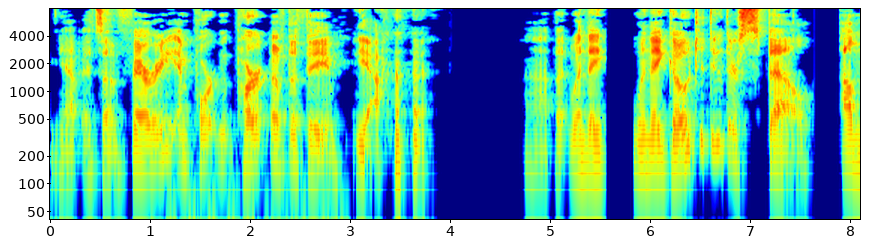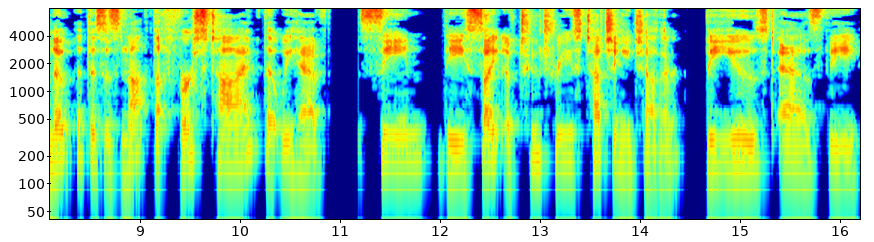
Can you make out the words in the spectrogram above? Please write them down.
Yep, it's a very important part of the theme. Yeah. Uh, but when they when they go to do their spell, I'll note that this is not the first time that we have seen the sight of two trees touching each other be used as the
